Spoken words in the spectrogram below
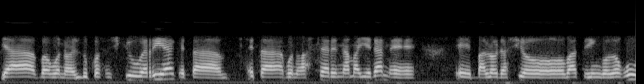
ja, ba, bueno, elduko zeskiu berriak eta, eta bueno, astearen amaieran e, e, valorazio bat egingo dugu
